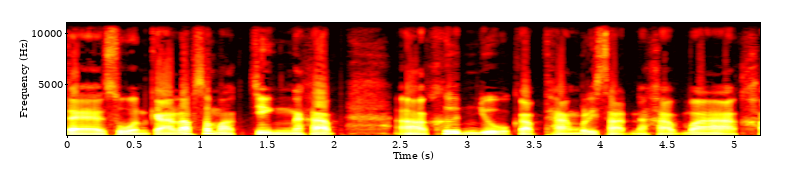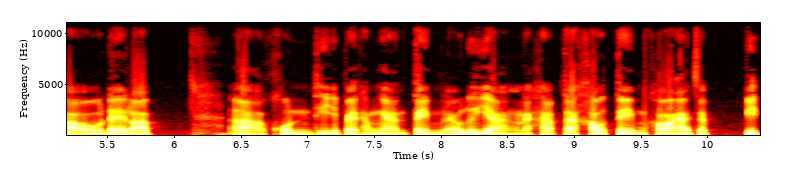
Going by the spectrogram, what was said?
แต่ส่วนการรับสมัครจริงนะครับขึ้นอยู่กับทางบริษัทนะครับว่าเขาได้รับคนที่จะไปทำงานเต็มแล้วหรือยังนะครับ ถ้าเขาเต็มเขาอาจจะปิด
